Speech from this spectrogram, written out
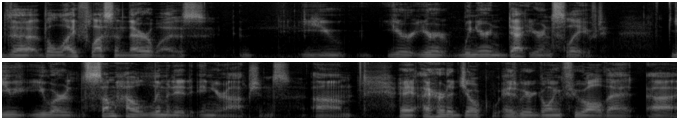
the the life lesson there was, you you're you're when you're in debt, you're enslaved you you are somehow limited in your options. Um, I I heard a joke as we were going through all that. Uh,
